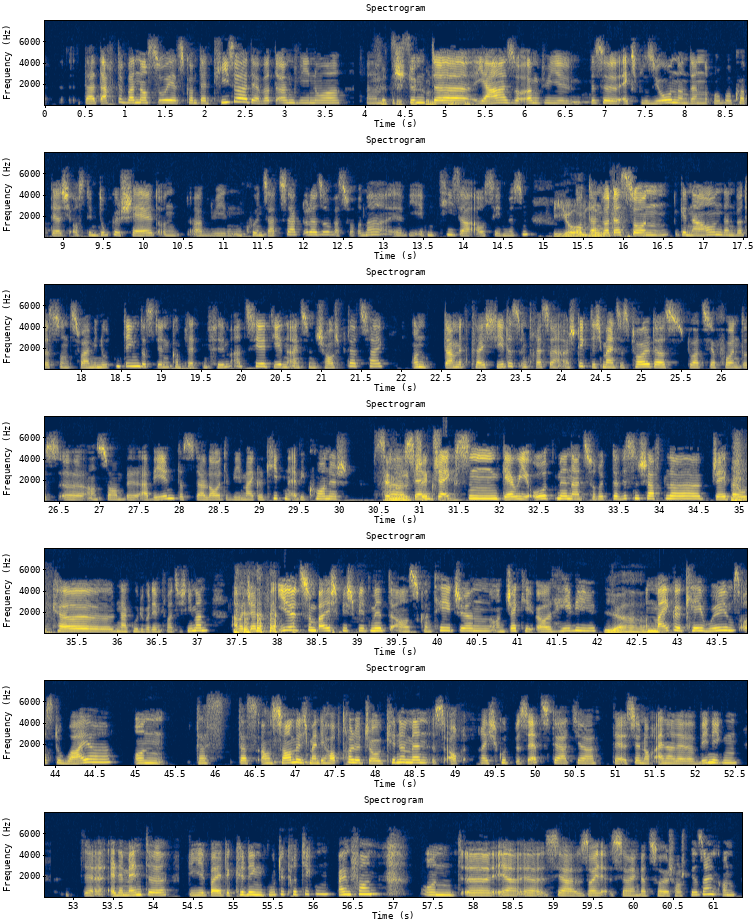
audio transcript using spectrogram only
da dachte man noch so, jetzt kommt der Teaser, der wird irgendwie nur ähm, bestimmte, Sekunden. ja, so irgendwie ein bisschen Explosion und dann Robocop, der sich aus dem Dunkel schält und irgendwie einen coolen Satz sagt oder so, was auch immer, äh, wie eben Teaser aussehen müssen. Your und dann move. wird das so ein, genau, und dann wird das so ein Zwei-Minuten-Ding, das den kompletten Film erzählt, jeden einzelnen Schauspieler zeigt und damit gleich jedes Interesse erstickt. Ich meine, es ist toll, dass, du hast ja vorhin das äh, Ensemble erwähnt, dass da Leute wie Michael Keaton, Abby Cornish, Samuel äh, Sam Jackson. Jackson. Gary Oldman als verrückter Wissenschaftler, Jay Baruchel, na gut, über den freut sich niemand, aber Jennifer Eel zum Beispiel spielt mit aus Contagion und Jackie Earl Haley ja. und Michael K. Williams aus The Wire und das das Ensemble, ich meine die Hauptrolle Joel Kinnaman ist auch recht gut besetzt, der hat ja, der ist ja noch einer der wenigen der Elemente, die bei The Killing gute Kritiken einfahren. Und äh, er, er ist ja, soll ist ja ein ganz toller Schauspieler sein. Und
